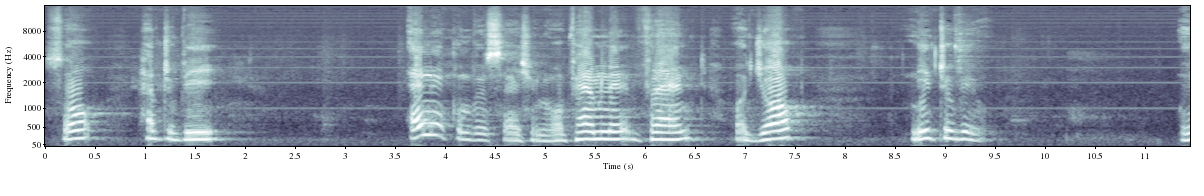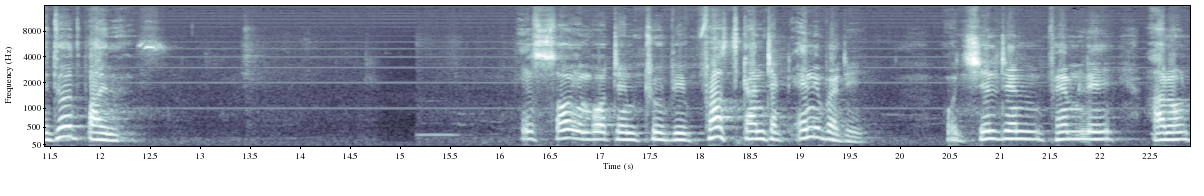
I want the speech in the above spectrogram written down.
So have to be any conversation or family, friend or job need to be without violence. It's so important to be first contact anybody or children, family, around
